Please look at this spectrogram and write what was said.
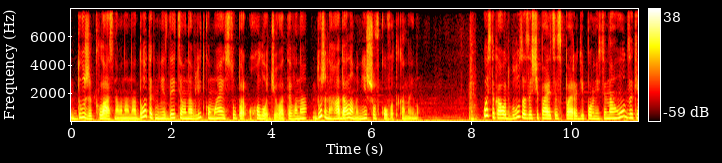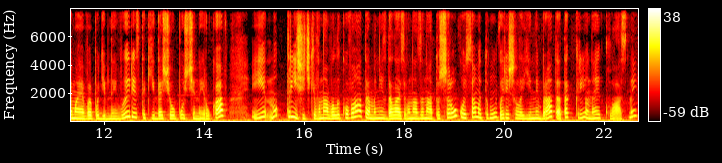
Дуже класна вона на дотик. Мені здається, вона влітку має супер охолоджувати. Вона дуже нагадала мені шовкову тканину. Ось така от блуза защіпається спереді повністю на гудзики, має В-подібний виріз, такий дещо опущений рукав. І ну, трішечки вона великовата, мені здалася вона занадто широкою, саме тому вирішила її не брати, а так крій у неї класний.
